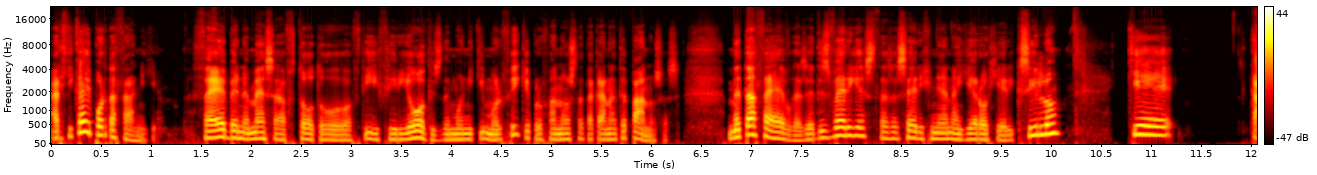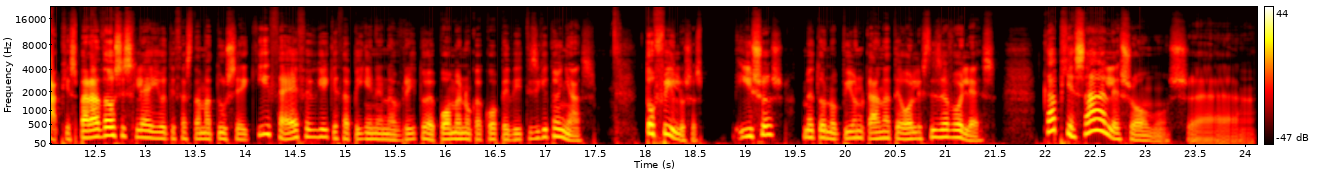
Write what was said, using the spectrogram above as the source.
Αρχικά η πόρτα θα άνοιγε θα έμπαινε μέσα αυτό το, αυτή η θηριώδης δαιμονική μορφή και προφανώς θα τα κάνατε πάνω σας. Μετά θα έβγαζε τις βέργες, θα σας έριχνε ένα γερό χέρι ξύλο και κάποιες παραδόσεις λέει ότι θα σταματούσε εκεί, θα έφευγε και θα πήγαινε να βρει το επόμενο κακό παιδί της γειτονιάς. Το φίλο σας, ίσως με τον οποίο κάνατε όλες τις ζαβολιές. Κάποιες άλλες όμως... Ε,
